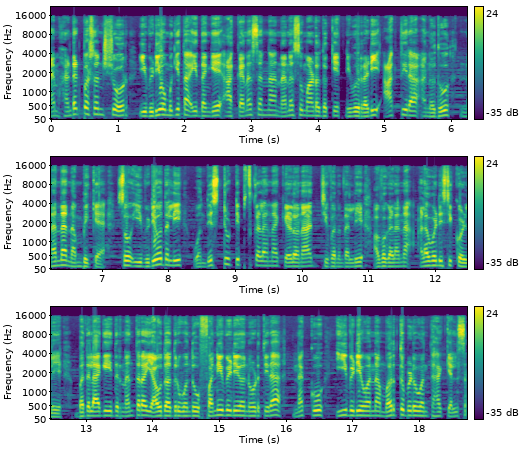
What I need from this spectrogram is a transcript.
I am hundred percent sure ಈ ವಿಡಿಯೋ ಮುಗಿತಾ ಇದ್ದಂಗೆ ಆ ಕನಸನ್ನ ನನಸು ಮಾಡೋದಕ್ಕೆ ನೀವು ರೆಡಿ ಆಗ್ತೀರಾ ಅನ್ನೋದು ನನ್ನ ನಂಬಿಕೆ. ಸೊ ಈ ವಿಡಿಯೋದಲ್ಲಿ ಒಂದಿಷ್ಟು ಟಿಪ್ಸ್ಗಳನ್ನು ಕೇಳೋಣ. ಜೀವನದಲ್ಲಿ ಅವುಗಳನ್ನು ಅಳವಡಿಸಿಕೊಳ್ಳಿ. ಬದಲಾಗಿ ಇದರ ನಂತರ ಯಾವುದಾದ್ರೂ ಒಂದು ಫನಿ ವಿಡಿಯೋ ನೋಡ್ತೀರಾ? ನಕ್ಕು ಈ ವಿಡಿಯೋವನ್ನು ಮರೆತು ಬಿಡುವಂತಹ ಕೆಲಸ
